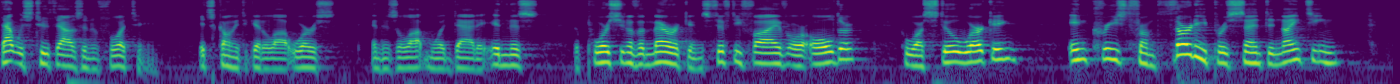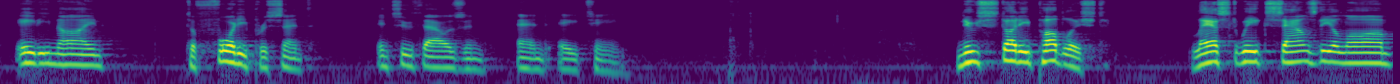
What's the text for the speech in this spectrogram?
That was 2014. It's going to get a lot worse, and there's a lot more data in this. The portion of Americans 55 or older who are still working increased from 30% in 1989 to 40% in 2018. New study published last week sounds the alarm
